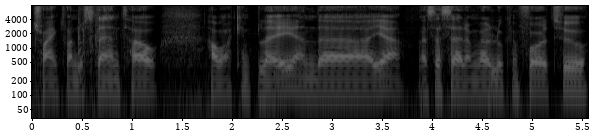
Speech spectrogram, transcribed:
Trying to understand how how I can play. And uh, yeah, as I said, I'm very looking forward to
